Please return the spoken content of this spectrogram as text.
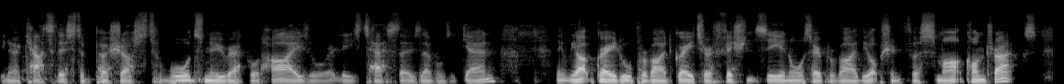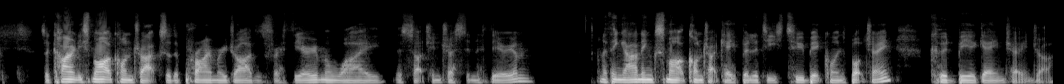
you know, a catalyst to push us towards new record highs or at least test those levels again. I think the upgrade will provide greater efficiency and also provide the option for smart contracts. So currently smart contracts are the primary drivers for Ethereum and why there's such interest in Ethereum. And I think adding smart contract capabilities to Bitcoin's blockchain could be a game changer.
